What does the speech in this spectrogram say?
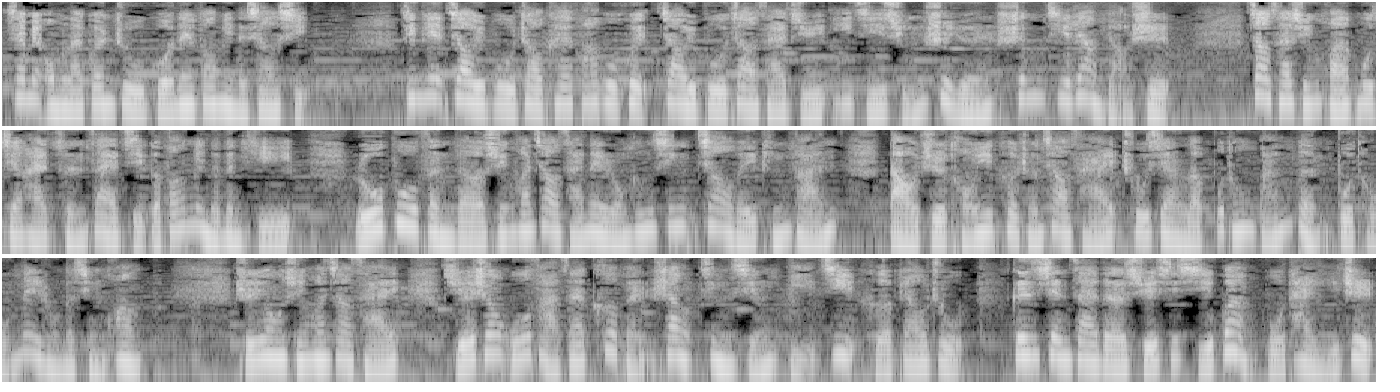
下面我们来关注国内方面的消息。今天，教育部召开发布会，教育部教材局一级巡视员申继亮表示，教材循环目前还存在几个方面的问题，如部分的循环教材内容更新较为频繁，导致同一课程教材出现了不同版本、不同内容的情况。使用循环教材，学生无法在课本上进行笔记和标注，跟现在的学习习惯不太一致。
